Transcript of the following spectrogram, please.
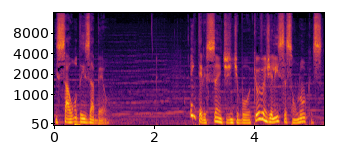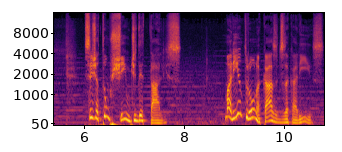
e saúda Isabel. É interessante, gente boa, que o evangelista São Lucas seja tão cheio de detalhes. Maria entrou na casa de Zacarias.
